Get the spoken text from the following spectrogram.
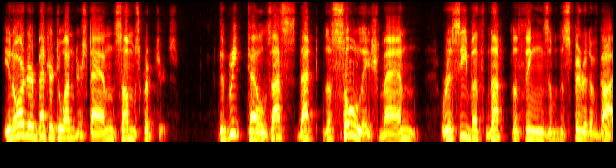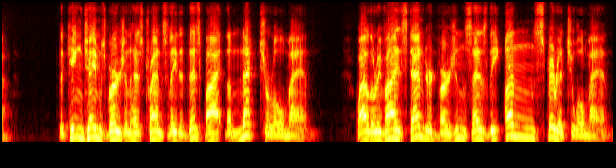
in order better to understand some scriptures. The Greek tells us that the soulish man receiveth not the things of the Spirit of God. The King James Version has translated this by the natural man while the Revised Standard Version says the unspiritual man.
